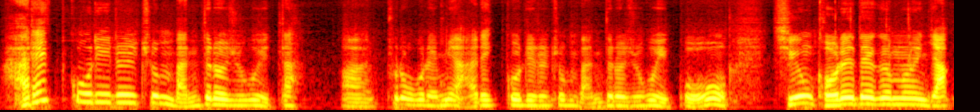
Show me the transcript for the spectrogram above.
아랫꼬리를 좀 만들어주고 있다. 아, 프로그램이 아랫꼬리를 좀 만들어주고 있고 지금 거래 대금은 약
